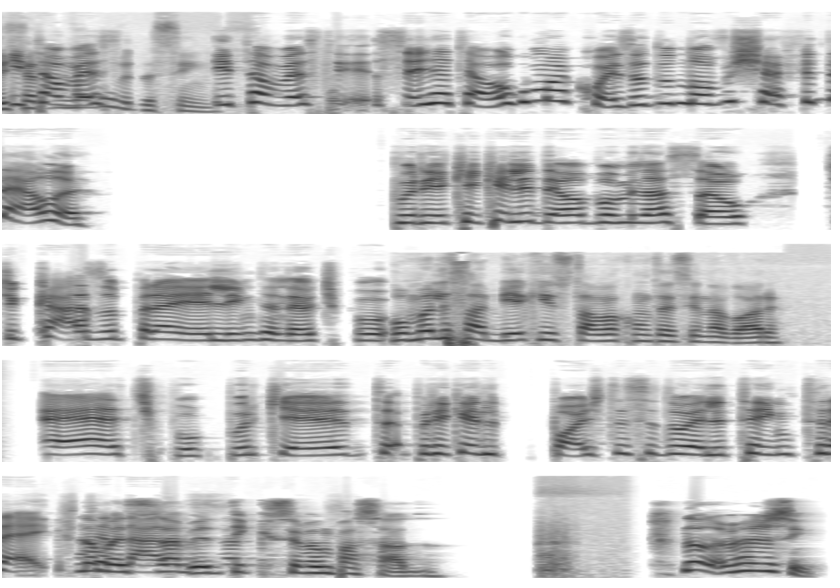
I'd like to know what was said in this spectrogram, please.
deixa e talvez- dúvida, assim. e talvez seja até alguma coisa do novo chefe dela. Por que que ele deu a abominação de caso pra ele, entendeu? Tipo, Como ele sabia que isso estava acontecendo agora? é, tipo, porque, t- por que que ele pode ter sido ele ter entregue. Não, ter mas dado, sabe, tem que ser no passado. Não, na verdade, assim.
